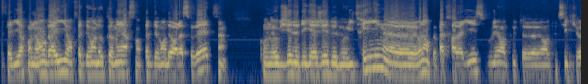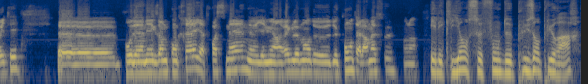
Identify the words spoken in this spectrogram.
c'est-à-dire qu'on a envahi en fait devant nos commerces en fait des vendeurs à la sauvette, qu'on est obligé de dégager de nos vitrines. voilà, on peut pas travailler si vous voulez en toute, en toute sécurité. Euh, pour donner un exemple concret, il y a trois semaines, il y a eu un règlement de, compte à l'arme à feu. Et les clients se font de plus en plus rares.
